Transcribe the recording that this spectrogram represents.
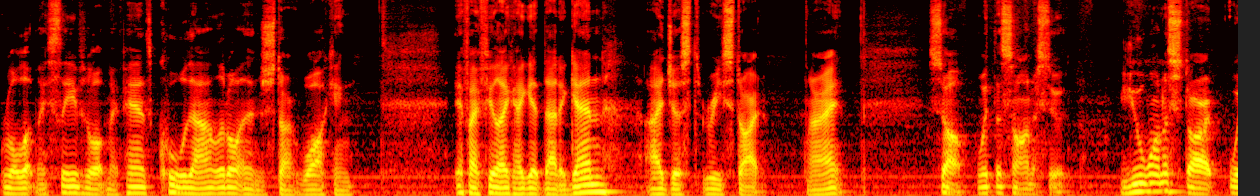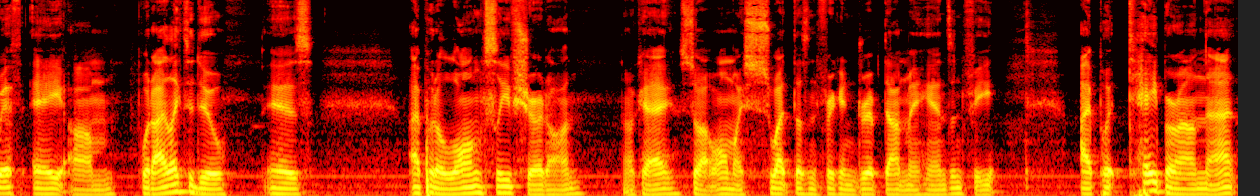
roll up my sleeves, roll up my pants, cool down a little, and then just start walking. If I feel like I get that again, I just restart. All right. So with the sauna suit, you want to start with a um, what I like to do is I put a long sleeve shirt on. Okay, so all my sweat doesn't freaking drip down my hands and feet. I put tape around that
